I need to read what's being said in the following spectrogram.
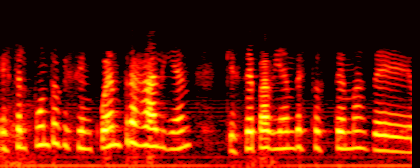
está el punto que si encuentras a alguien que sepa bien de estos temas de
